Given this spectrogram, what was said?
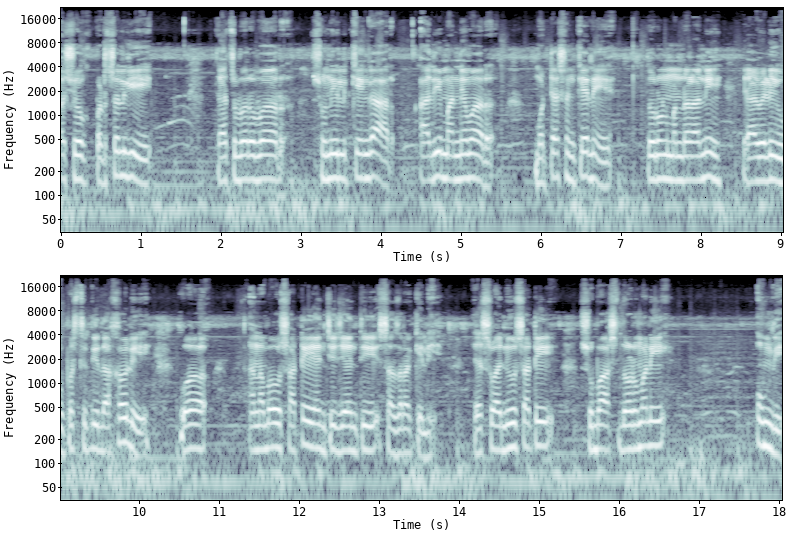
अशोक पडसलगी त्याचबरोबर सुनील केंगार आदी मान्यवर मोठ्या संख्येने तरुण मंडळांनी यावेळी उपस्थिती दाखवली व अण्णाभाऊ साठे यांची जयंती साजरा केली. एस वाय न्यूजसाठी सुभाष दोडमणी उमदी.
